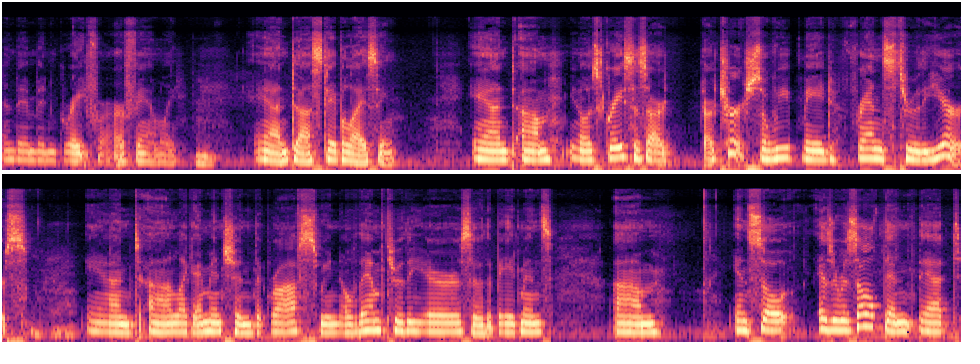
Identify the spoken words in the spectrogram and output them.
and they've been great for our family and uh, stabilizing. And um, you know, as Grace is our our church, so we've made friends through the years. And uh, like I mentioned, the Groffs, we know them through the years, or the Bademans. Um, and so as a result, then, that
